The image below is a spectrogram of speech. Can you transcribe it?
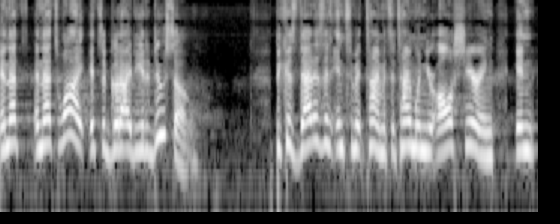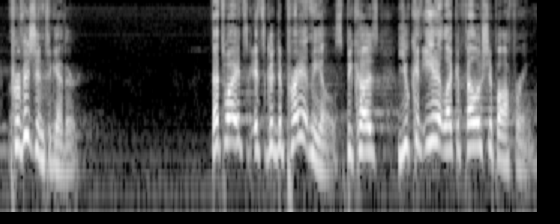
And that's and that's why it's a good idea to do so. Because that is an intimate time. It's a time when you're all sharing in provision together. That's why it's, it's good to pray at meals, because you can eat it like a fellowship offering.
